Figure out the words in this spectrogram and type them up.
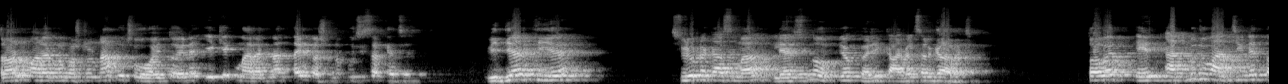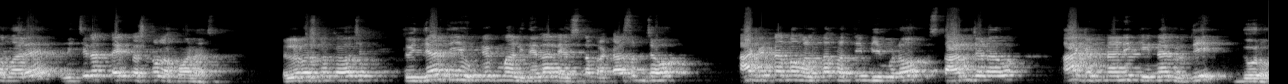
ત્રણ માર્કનો પ્રશ્ન ના પૂછવો હોય તો એને એક એક માર્કના ત્રણ પ્રશ્નો પૂછી શકે છે. વિદ્યાર્થીએ સૂર્યપ્રકાશમાં લેન્સનો ઉપયોગ કરી કાગળ સળગાવે છે. તો હવે આટલું જ વાંચીને તમારે નીચેના ત્રણ પ્રશ્નો લખવાના છે. પહેલો પ્રશ્ન કયો છે? તો વિદ્યાર્થીએ ઉપયોગમાં લીધેલા લેન્સનો પ્રકાર સમજાવો. આ ઘટનામાં મળતા પ્રતિબિંબનો સ્થાન જણાવો. આ ઘટનાની કિરણાકૃતિ દોરો.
